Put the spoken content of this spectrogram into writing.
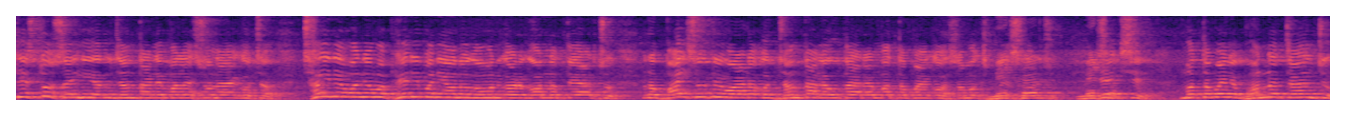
त्यस्तो शैलीहरू जनताले मलाई सुनाएको छ। छैन भने म फेरि पनि अनुगमन गरेर गर्न तयार छु र बाइसवटै वार्डको जनतालाई उतारेर म तपाईँको समक्ष। एकछिन म तपाईँले भन्न चाहन्छु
